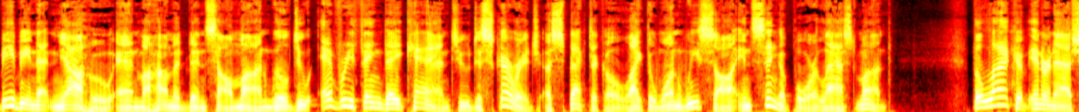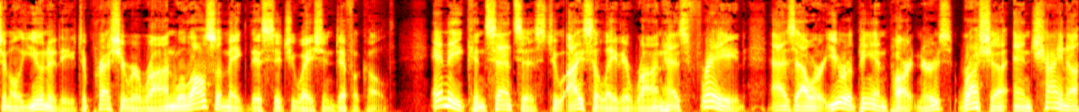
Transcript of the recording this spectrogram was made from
Bibi Netanyahu and Mohammed bin Salman will do everything they can to discourage a spectacle like the one we saw in Singapore last month. The lack of international unity to pressure Iran will also make this situation difficult. Any consensus to isolate Iran has frayed as our European partners, Russia and China,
